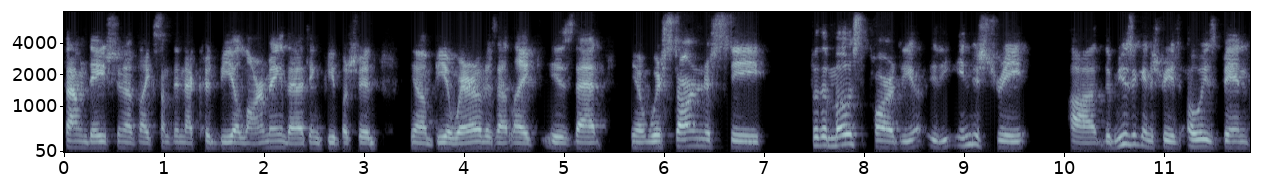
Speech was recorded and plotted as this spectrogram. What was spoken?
foundation of like something that could be alarming that I think people should you know be aware of is that like is that you know we're starting to see for the most part the the industry uh, the music industry has always been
